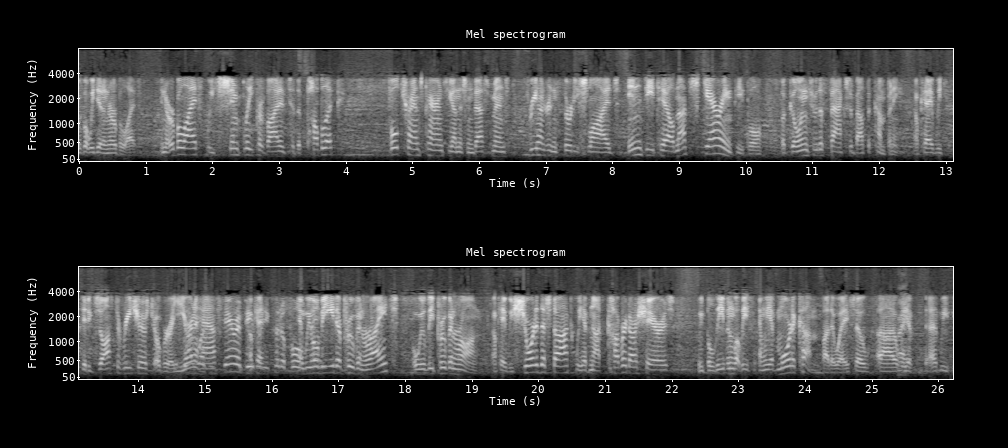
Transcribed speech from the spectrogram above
with what we did in Herbalife. In Herbalife, we simply provided to the public full transparency on this investment, 330 slides in detail, not scaring people, but going through the facts about the company. Okay, we did exhaustive research over a year That and a half. scaring people. Okay, You could have fooled and we will be either proven right or we will be proven wrong. Okay, we shorted the stock. We have not covered our shares. We believe in what we've, and we have more to come. By the way, so uh, Right. we have uh, we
